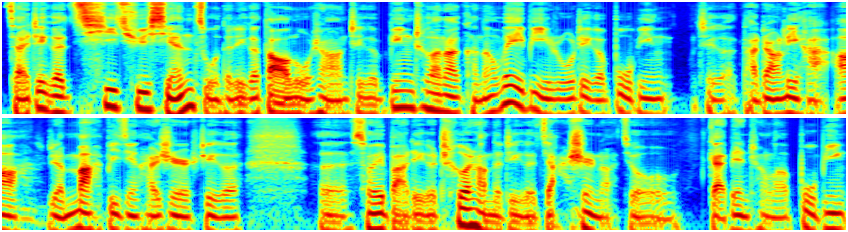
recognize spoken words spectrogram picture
在这个崎岖险阻的这个道路上，这个兵车呢，可能未必如这个步兵这个打仗厉害啊。人嘛，毕竟还是这个，呃，所以把这个车上的这个甲士呢就改变成了步兵。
